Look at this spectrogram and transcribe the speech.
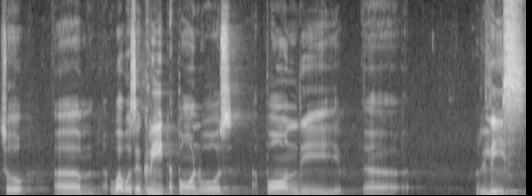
So, um, what was agreed upon was upon the uh, release,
